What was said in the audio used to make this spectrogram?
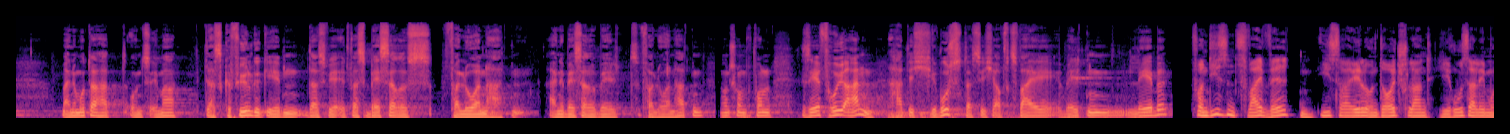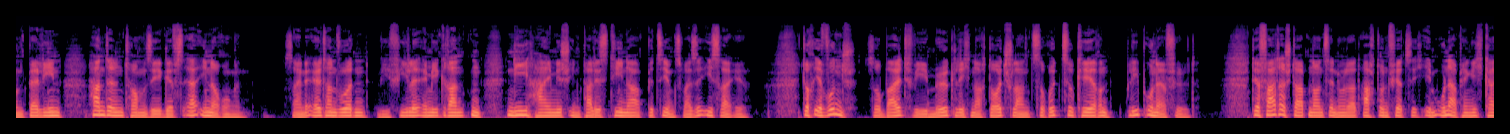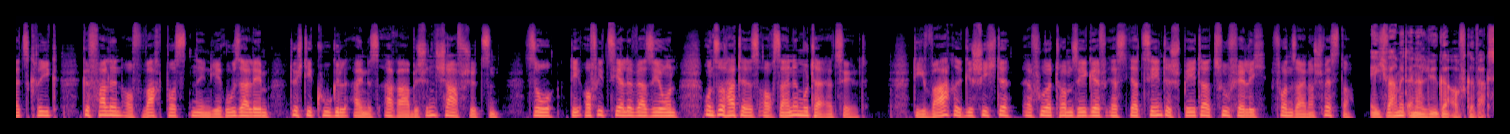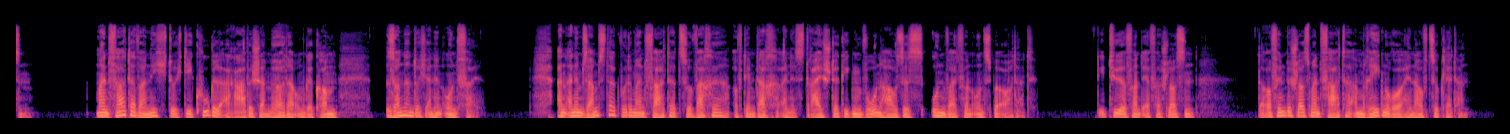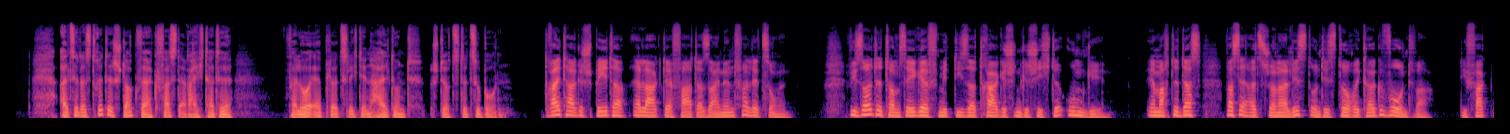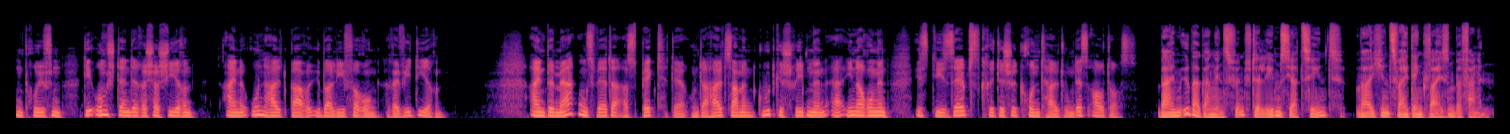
Meine Mutter hat uns immer das Gefühl gegeben, dass wir etwas Besseres verloren hatten, eine bessere Welt verloren hatten. Und schon von sehr früh an hatte ich gewusst, dass ich auf zwei Welten lebe. Von diesen zwei Welten, Israel und Deutschland, Jerusalem und Berlin, handeln Tom Segevs Erinnerungen. Seine Eltern wurden, wie viele Emigranten, nie heimisch in Palästina bzw. Israel. Doch ihr Wunsch, so bald wie möglich nach Deutschland zurückzukehren, blieb unerfüllt. Der Vater starb 1948 im Unabhängigkeitskrieg, gefallen auf Wachposten in Jerusalem durch die Kugel eines arabischen Scharfschützen. So die offizielle Version, und so hatte es auch seine Mutter erzählt. Die wahre Geschichte erfuhr Tom Segev erst Jahrzehnte später zufällig von seiner Schwester. Ich war mit einer Lüge aufgewachsen. Mein Vater war nicht durch die Kugel arabischer Mörder umgekommen, sondern durch einen Unfall. An einem Samstag wurde mein Vater zur Wache auf dem Dach eines dreistöckigen Wohnhauses unweit von uns beordert. Die Tür fand er verschlossen. Daraufhin beschloss mein Vater, am Regenrohr hinaufzuklettern. Als er das dritte Stockwerk fast erreicht hatte, verlor er plötzlich den Halt und stürzte zu Boden. Drei Tage später erlag der Vater seinen Verletzungen. Wie sollte Tom Segev mit dieser tragischen Geschichte umgehen? Er machte das, was er als Journalist und Historiker gewohnt war die Fakten prüfen, die Umstände recherchieren, eine unhaltbare Überlieferung revidieren. Ein bemerkenswerter Aspekt der unterhaltsamen, gut geschriebenen Erinnerungen ist die selbstkritische Grundhaltung des Autors. Beim Übergang ins fünfte Lebensjahrzehnt war ich in zwei Denkweisen befangen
